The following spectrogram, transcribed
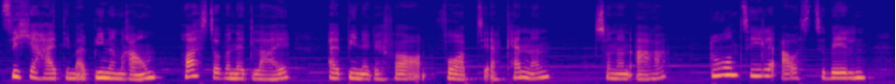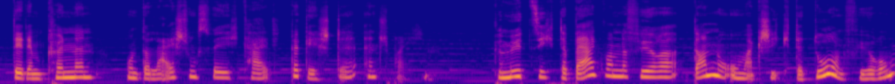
Sicherheit im alpinen Raum heißt aber nicht lei, alpine Gefahren vorab zu erkennen, sondern auch Tourenziele auszuwählen, die dem Können und der Leistungsfähigkeit der Gäste entsprechen. Bemüht sich der Bergwanderführer dann noch um eine geschickte Tourenführung,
